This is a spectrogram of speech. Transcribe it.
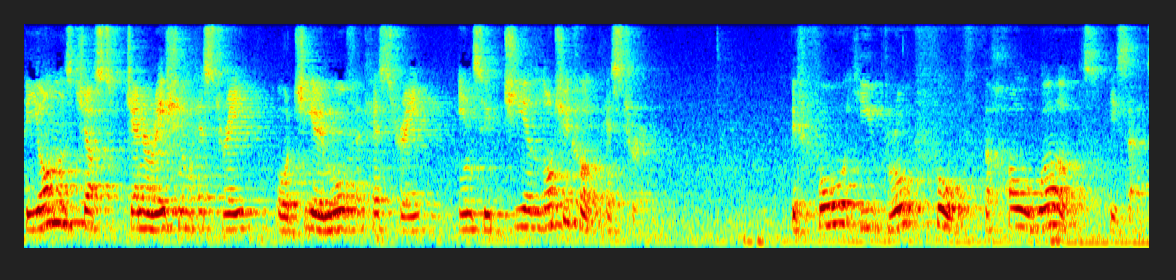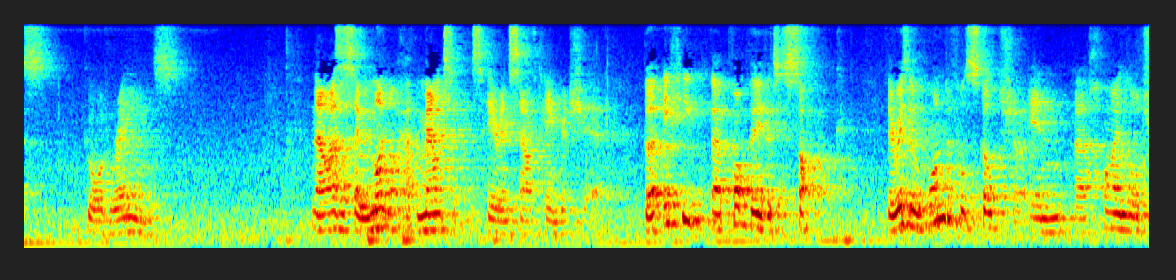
beyond just generational history or geomorphic history, into geological history. Before you brought forth the whole world, he says, God reigns. Now, as I say, we might not have mountains here in South Cambridgeshire, but if you uh, pop over to Suffolk, there is a wonderful sculpture in uh, High Lodge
